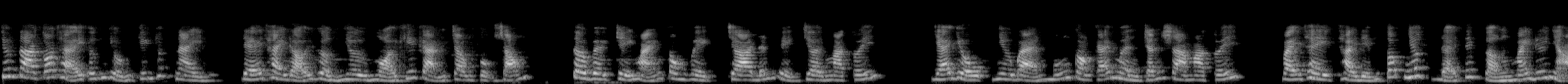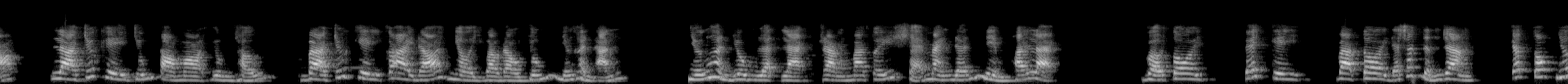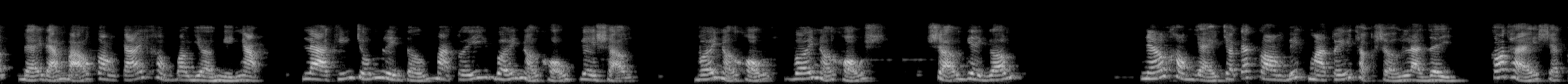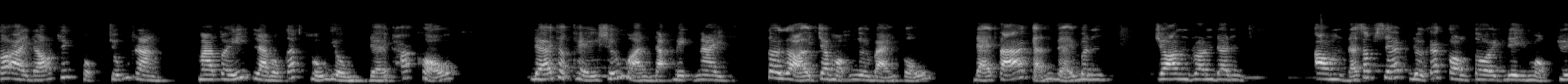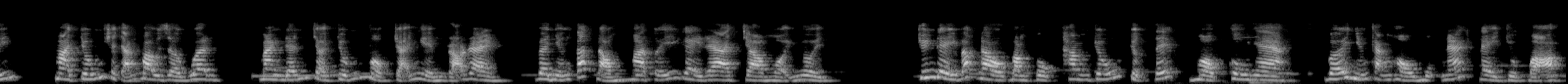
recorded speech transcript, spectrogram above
Chúng ta có thể ứng dụng kiến thức này để thay đổi gần như mọi khía cạnh trong cuộc sống, từ việc trì hoãn công việc cho đến việc chơi ma túy. Giả dụ như bạn muốn con cái mình tránh xa ma túy, vậy thì thời điểm tốt nhất để tiếp cận mấy đứa nhỏ là trước khi chúng tò mò dùng thử và trước khi có ai đó nhồi vào đầu chúng những hình ảnh, những hình dung lệch lạc rằng ma túy sẽ mang đến niềm khoái lạc. Vợ tôi, Becky và tôi đã xác định rằng cách tốt nhất để đảm bảo con cái không bao giờ nghiện ngập là khiến chúng liên tưởng ma túy với nỗi khổ ghê sợ, với nỗi khổ với nỗi khổ sợ ghê gớm. Nếu không dạy cho các con biết ma túy thật sự là gì, có thể sẽ có ai đó thuyết phục chúng rằng ma túy là một cách hữu dụng để thoát khổ. Để thực hiện sứ mệnh đặc biệt này, tôi gọi cho một người bạn cũ, đại tá cảnh vệ binh John Rondon. Ông đã sắp xếp đưa các con tôi đi một chuyến mà chúng sẽ chẳng bao giờ quên, mang đến cho chúng một trải nghiệm rõ ràng về những tác động ma túy gây ra cho mọi người. Chuyến đi bắt đầu bằng cuộc thăm trú trực tiếp một khu nhà với những căn hộ mục nát đầy chuột bọ.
